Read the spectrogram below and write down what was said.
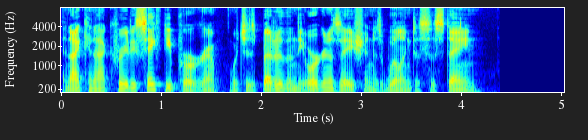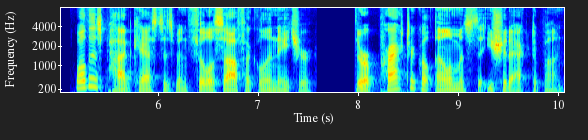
and I cannot create a safety program which is better than the organization is willing to sustain. While this podcast has been philosophical in nature, there are practical elements that you should act upon.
